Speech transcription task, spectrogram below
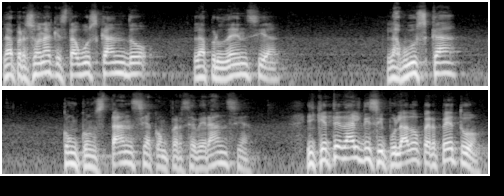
La persona que está buscando la prudencia, la busca con constancia, con perseverancia. ¿Y qué te da el discipulado perpetuo?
